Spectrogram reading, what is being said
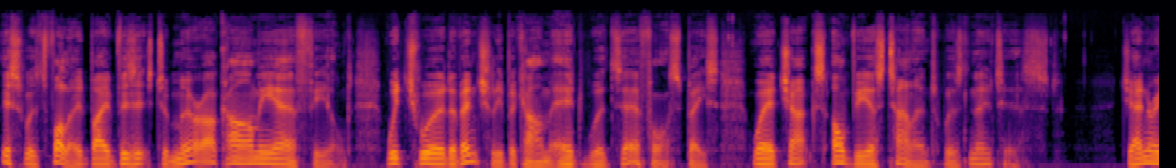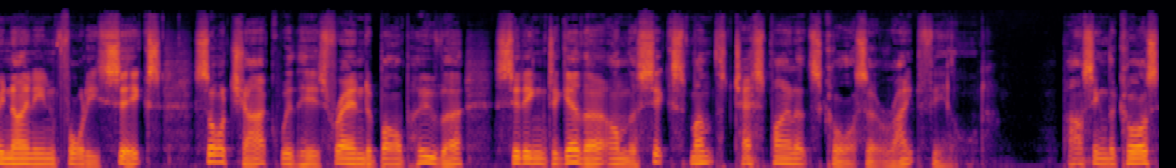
This was followed by visits to Muroc Army Airfield, which would eventually become Edwards Air Force Base, where Chuck's obvious talent was noticed. January 1946 saw Chuck with his friend Bob Hoover sitting together on the six month test pilot's course at Wright Field. Passing the course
